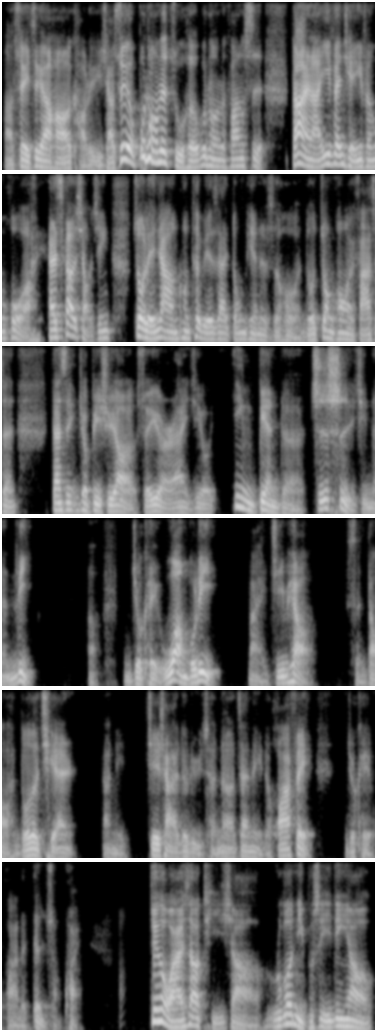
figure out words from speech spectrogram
啊，所以这个要好好考虑一下。所以有不同的组合，不同的方式。当然了，一分钱一分货啊，还是要小心做廉价航空，特别是在冬天的时候，很多状况会发生。但是你就必须要随遇而安，以及有应变的知识以及能力啊，你就可以无往不利买机票，省到很多的钱。那你接下来的旅程呢，在那里的花费，你就可以花得更爽快。最后我还是要提一下，如果你不是一定要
